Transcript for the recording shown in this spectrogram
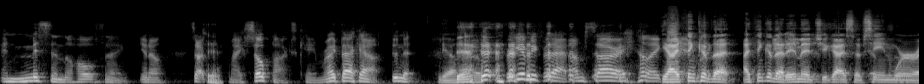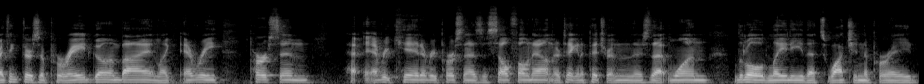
and missing the whole thing, you know. So yeah. my soapbox came right back out, didn't it? Yeah. So forgive me for that. I'm sorry. like, yeah, I think of that. I think of that image you guys have seen where I think there's a parade going by and like every person every kid, every person has a cell phone out and they're taking a picture, and then there's that one little old lady that's watching the parade,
